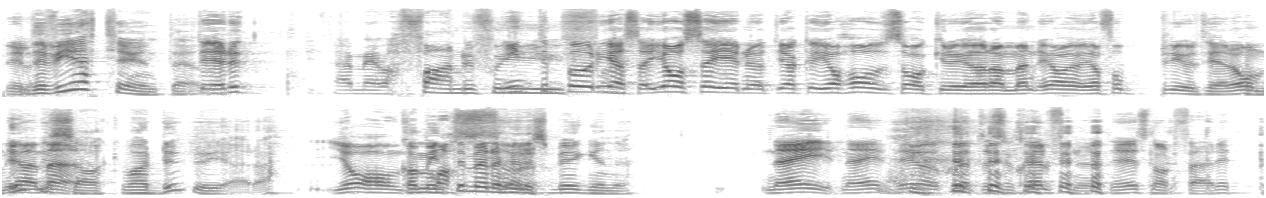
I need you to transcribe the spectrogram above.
Rille. Det vet jag ju inte. Det är du, Nej men vad fan, du får ju... inte börja så. Jag säger nu att jag, jag har saker att göra men jag, jag får prioritera om. Jag är du med. sak, vad har du att göra? Jag har Kom inte med massor. några husbyggen nu. Nej, nej, det sköter sig själv nu. Det är snart färdigt.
